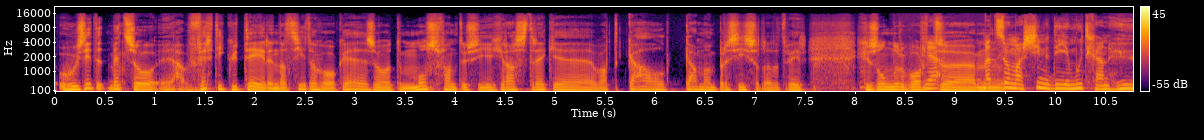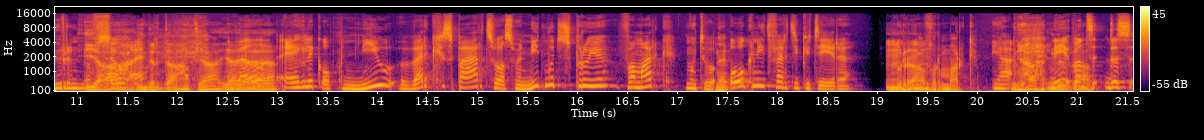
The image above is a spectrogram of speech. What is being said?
Hoe zit het met zo ja, verticuteren? Dat zie je toch ook, hè? Zo het mos van tussen je gras trekken, wat kaal kammen precies, zodat het weer gezonder wordt. Ja, Ehm, met zo'n machine die je moet gaan huren of ja, zo. Hè? inderdaad. Ja, ja, Wel ja. eigenlijk opnieuw werk gespaard. Zoals we niet moeten sproeien van Mark, moeten we Nee. ook niet verticuteren. Hoera voor Mark. Ja, Ja, nee, want dus,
